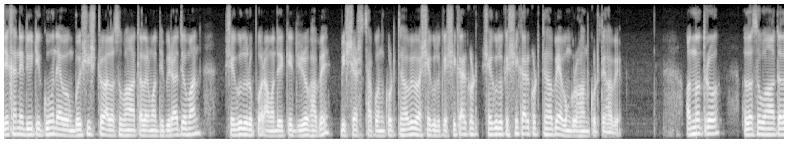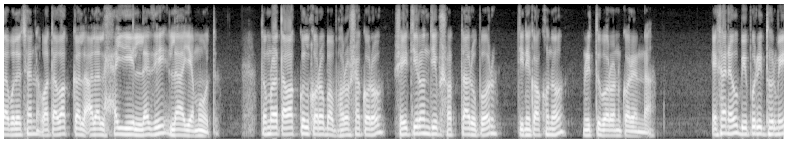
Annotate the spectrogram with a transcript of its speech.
যেখানে দুইটি গুণ এবং বৈশিষ্ট্য আল্লাহ সুবাহতাল্লার মধ্যে বিরাজমান। সেগুলোর উপর আমাদেরকে দৃঢ়ভাবে বিশ্বাস স্থাপন করতে হবে বা সেগুলোকে স্বীকার সেগুলোকে স্বীকার করতে হবে এবং গ্রহণ করতে হবে। অন্যত্র আল্লাহ সুবাহতাল্লাহ বলেছেন ওয়াতাওয়াক্কাল আলাল হাইয়িল্লাজি লা ইয়ামুত তোমরা তাওয়াক্কুল করো বা ভরসা করো, সেই চিরঞ্জীব সত্তার উপর যিনি কখনো মৃত্যুবরণ করেন না। এখানেও বিপরীতধর্মী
